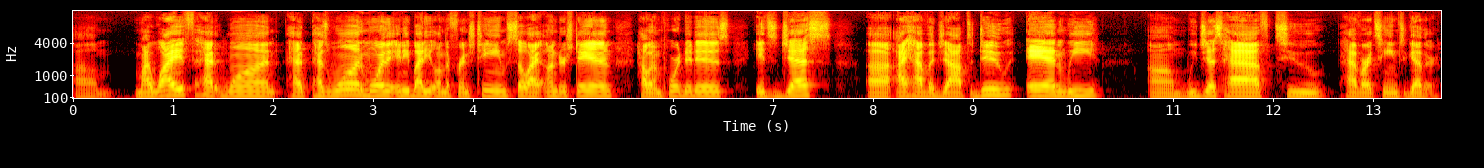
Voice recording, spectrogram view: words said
Um, my wife had won had has won more than anybody on the French team, so I understand how important it is. It's just uh, I have a job to do, and we um, we just have to have our team together.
